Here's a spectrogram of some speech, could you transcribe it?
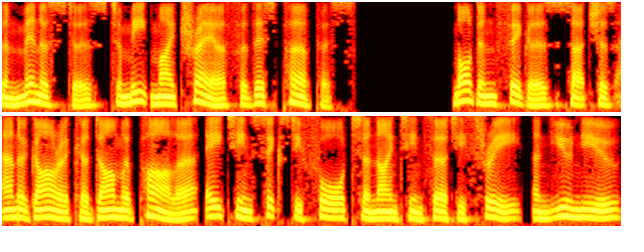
and ministers to meet Maitreya for this purpose. Modern figures such as Anagarika Dharmapala (1864–1933) and U Nu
